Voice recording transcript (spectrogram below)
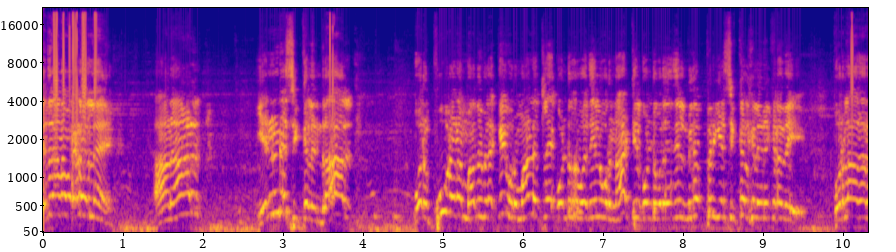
எதிரானவர்கள் அல்ல. ஆனால் என்ன சிக்கல் என்றால் ஒரு பூரண மதுவிலக்கை ஒரு மாநிலத்திலே கொண்டு வருவதில் ஒரு நாட்டில் கொண்டு வருவதில் மிகப்பெரிய சிக்கல்கள் இருக்கிறது. பொருளாதார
